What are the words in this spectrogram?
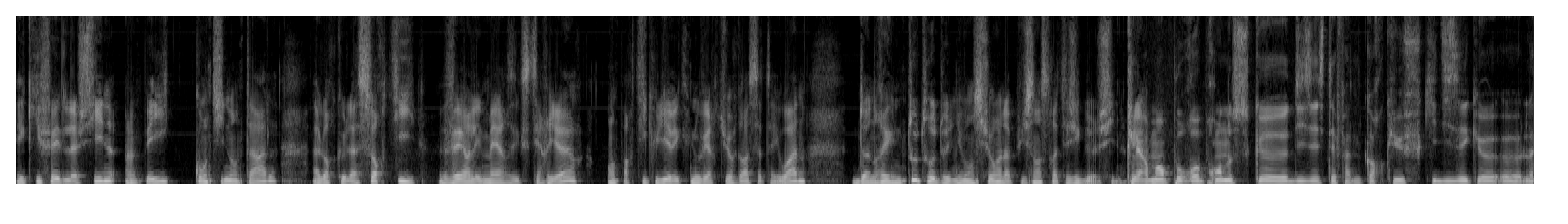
et qui fait de la Chine un pays continentale, alors que la sortie vers les mers extérieures, en particulier avec une ouverture grâce à Taïwan, donnerait une toute autre dimension à la puissance stratégique de la Chine. Clairement, pour reprendre ce que disait Stéphane Korkuf, qui disait que euh, la,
